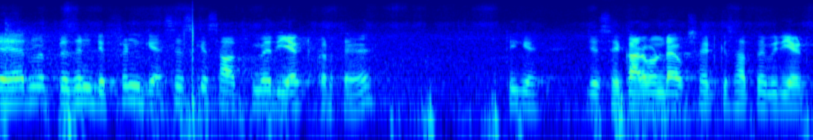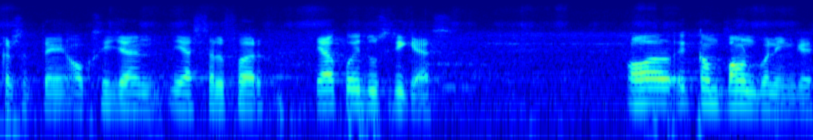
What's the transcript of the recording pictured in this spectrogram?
एयर में प्रेजेंट डिफरेंट गैसेस के साथ में रिएक्ट करते हैं, ठीक है? जैसे कार्बन डाइऑक्साइड के साथ में भी रिएक्ट कर सकते हैं ऑक्सीजन या सल्फ़र या कोई दूसरी गैस और एक कंपाउंड बनेंगे.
